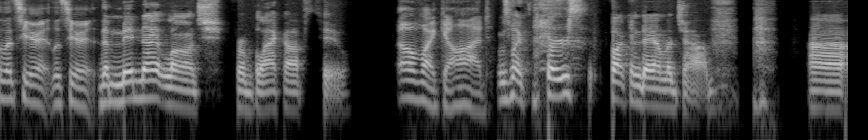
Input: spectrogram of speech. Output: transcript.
let's hear it let's hear it The midnight launch for Black Ops Two. oh my god It was my first fucking day on the job. Uh,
